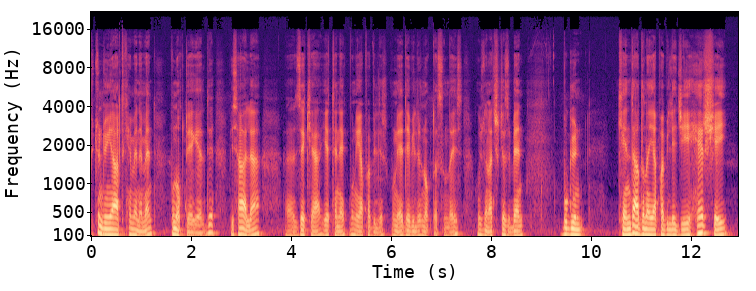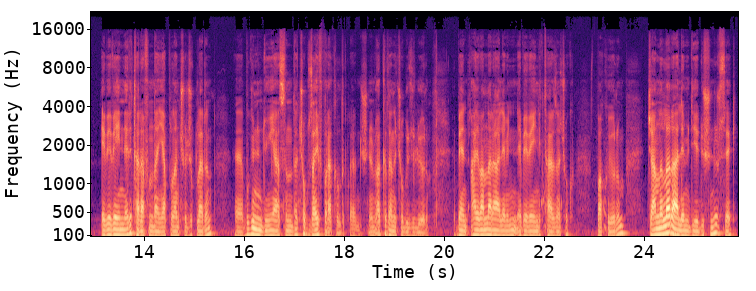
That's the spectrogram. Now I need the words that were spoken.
Bütün dünya artık hemen hemen bu noktaya geldi. Biz hala e, zeka, yetenek bunu yapabilir, bunu edebilir noktasındayız. O yüzden açıkçası ben bugün kendi adına yapabileceği her şey ebeveynleri tarafından yapılan çocukların e, bugünün dünyasında çok zayıf bırakıldıklarını düşünüyorum. Hakikaten de çok üzülüyorum. Ben hayvanlar aleminin ebeveynlik tarzına çok bakıyorum. Canlılar alemi diye düşünürsek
